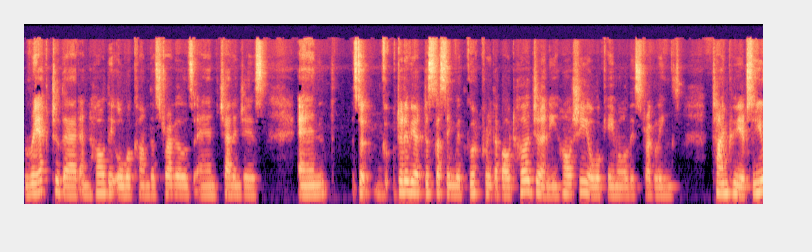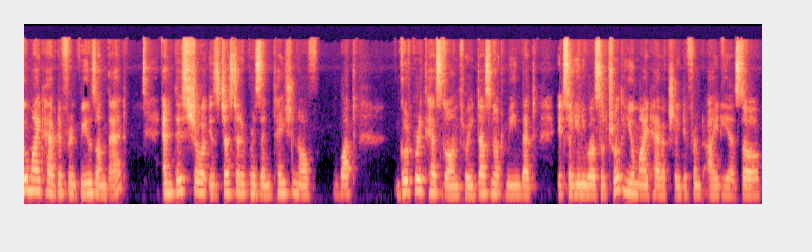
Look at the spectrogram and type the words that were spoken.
react to that and how they overcome the struggles and challenges. And so today we are discussing with Gurpreet about her journey, how she overcame all these strugglings time period. So you might have different views on that. And this show is just a representation of what Gurpreet has gone through. It does not mean that it's a universal truth. You might have actually different ideas. So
